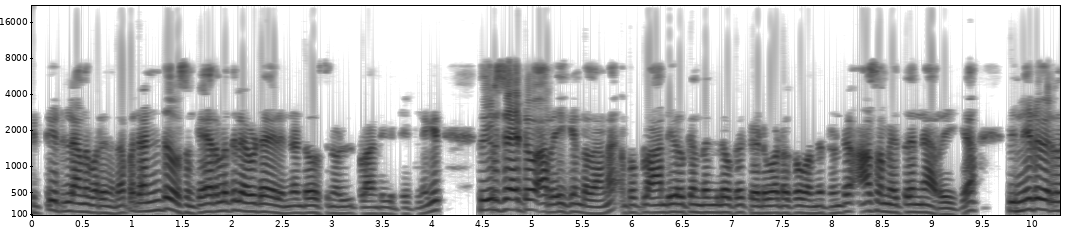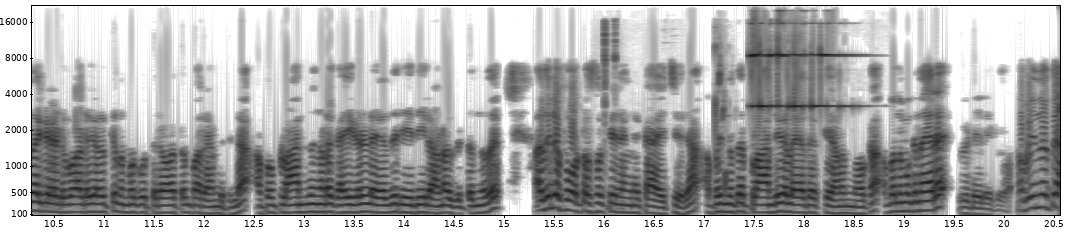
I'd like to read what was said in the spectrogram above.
കിട്ടിയിട്ടില്ല എന്ന് പറയുന്നുണ്ട്. അപ്പോൾ രണ്ട് ദിവസം കേരളത്തിൽ എവിടെയായാലും രണ്ട് ദിവസത്തിനുള്ളിൽ പ്ലാന്റ് കിട്ടിയിട്ടില്ലെങ്കിൽ തീർച്ചയായിട്ടും അറിയിക്കേണ്ടതാണ്. അപ്പോൾ പ്ലാന്റുകൾക്ക് എന്തെങ്കിലുമൊക്കെ കേടുപാടൊക്കെ വന്നിട്ടുണ്ട് ആ സമയത്ത് തന്നെ അറിയിക്കുക. പിന്നീട് വരുന്ന കേടുപാടുകൾക്ക് നമുക്ക് ഉത്തരവാദിത്വം പറയാൻ പറ്റില്ല. അപ്പം പ്ലാന്റ് നിങ്ങളുടെ കൈകളിൽ ഏത് രീതിയിലാണോ കിട്ടുന്നത് അതിന്റെ ഫോട്ടോസൊക്കെ ഞങ്ങൾക്ക് അയച്ചു തരാം. അപ്പൊ ഇന്നത്തെ പ്ലാന്റുകൾ ഏതൊക്കെയാണെന്ന് നോക്കാം. അപ്പോൾ നമുക്ക് നേരെ വീഡിയോയിലേക്ക് പോകാം അപ്പോൾ ഇന്നത്തെ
